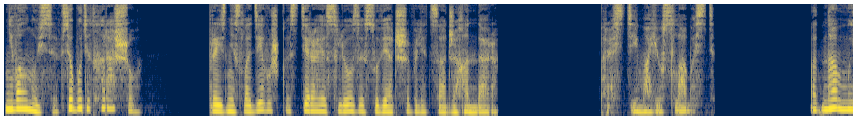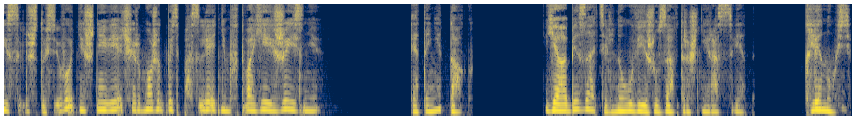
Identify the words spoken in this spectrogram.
Не волнуйся, все будет хорошо», — произнесла девушка, стирая слезы с увядшего лица Джахандара. «Прости мою слабость. Одна мысль, что сегодняшний вечер может быть последним в твоей жизни. Это не так. Я обязательно увижу завтрашний рассвет. Клянусь.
